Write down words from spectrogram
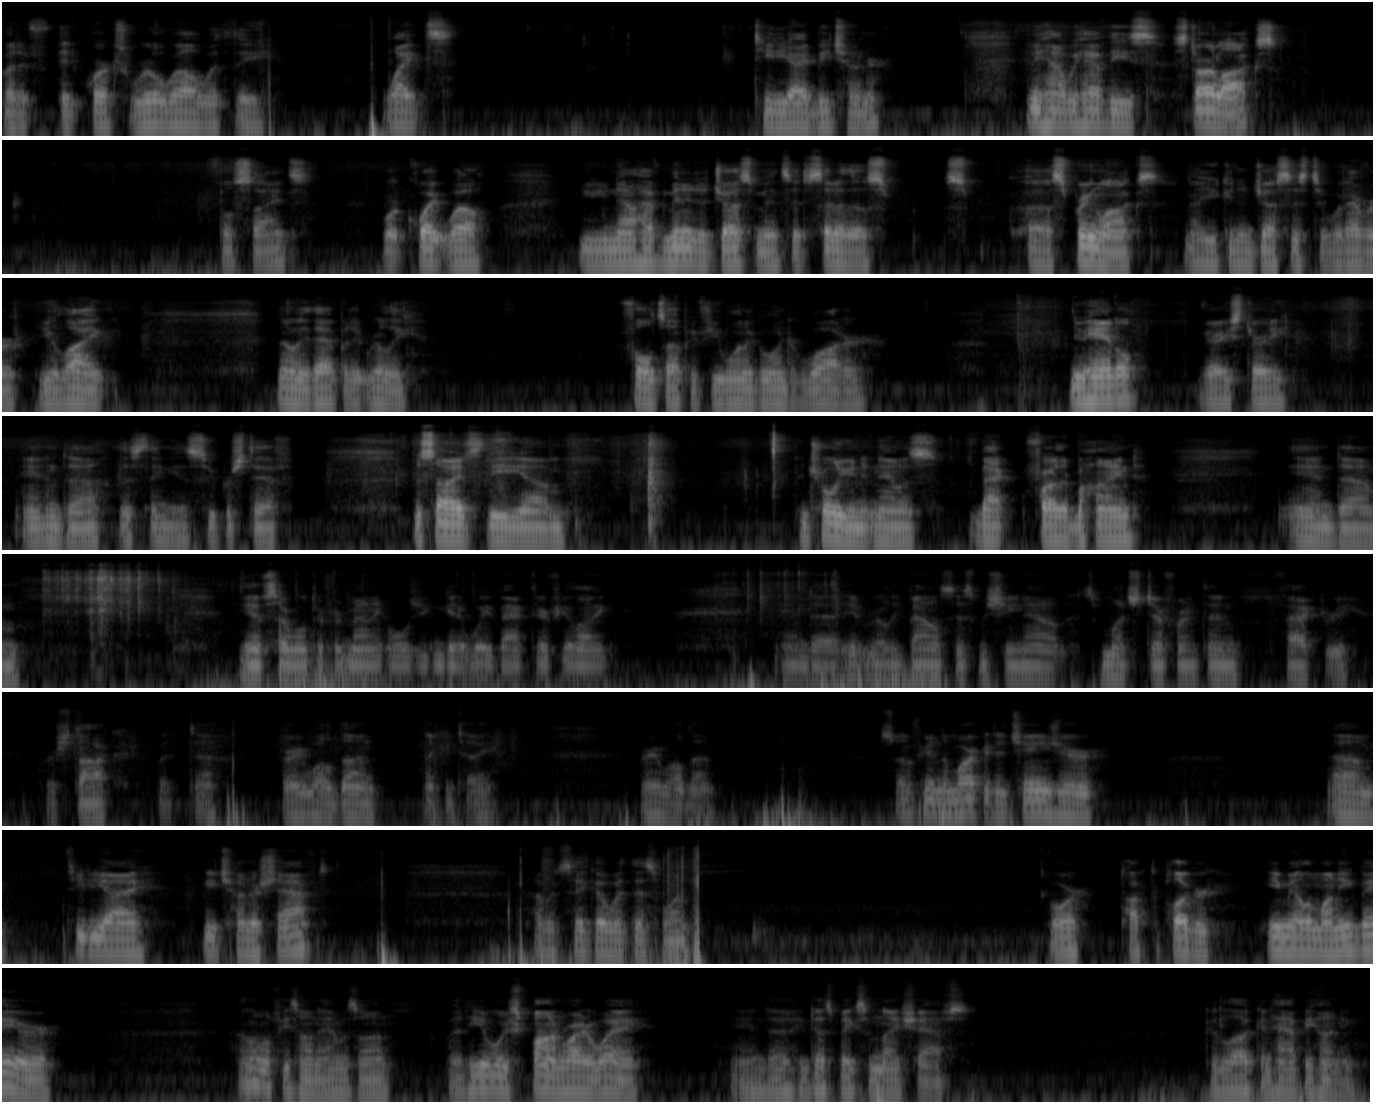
but it, it works real well with the Whites TDI Beach Hunter. Anyhow, we have these star locks, both sides, work quite well. You now have minute adjustments instead of those uh, spring locks. Now you can adjust this to whatever you like. Not only that, but it really folds up if you want to go underwater. New handle, very sturdy. And uh, this thing is super stiff. Besides the um, control unit now is back farther behind. And um, you have several different mounting holes. You can get it way back there if you like. And uh, it really balanced this machine out. It's much different than factory or stock but uh, very well done I can tell you. Very well done so if you're in the market to change your um, TDI Beach Hunter shaft, I would say go with this one. Or talk to Plugger. Email him on eBay or I don't know if he's on Amazon, but he'll respond right away. And uh, he does make some nice shafts. Good luck and happy hunting.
